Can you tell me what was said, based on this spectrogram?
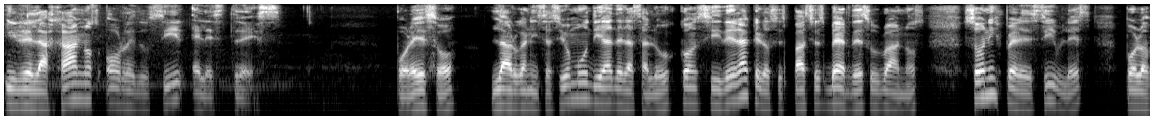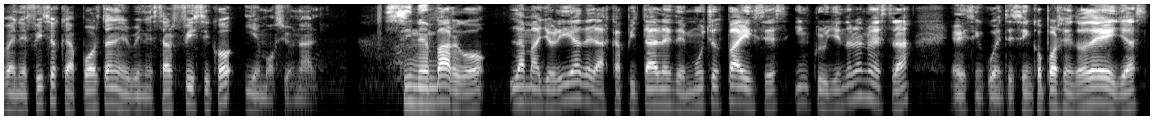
y relajarnos o reducir el estrés. Por eso, la Organización Mundial de la Salud considera que los espacios verdes urbanos son impredecibles por los beneficios que aportan el bienestar físico y emocional. Sin embargo, la mayoría de las capitales de muchos países, incluyendo la nuestra, el 55% de ellas,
